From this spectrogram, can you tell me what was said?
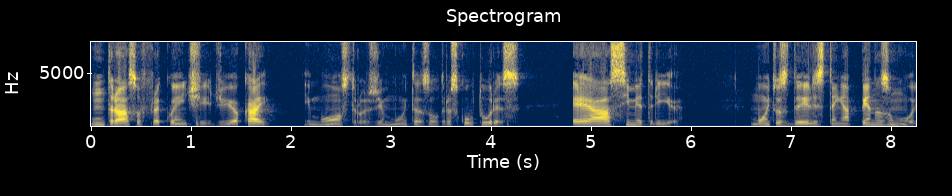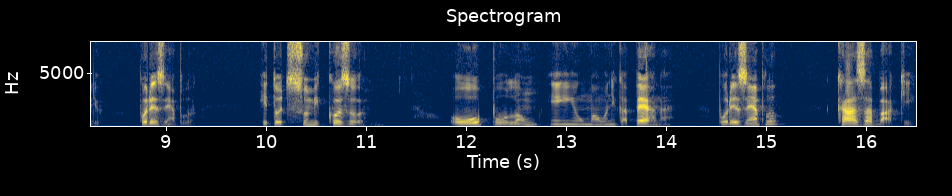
Um traço frequente de yokai e monstros de muitas outras culturas é a assimetria. Muitos deles têm apenas um olho, por exemplo, Hitotsumi Kozo, ou pulam em uma única perna, por exemplo, Kazabaki.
